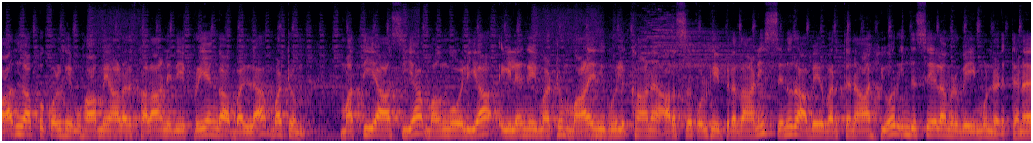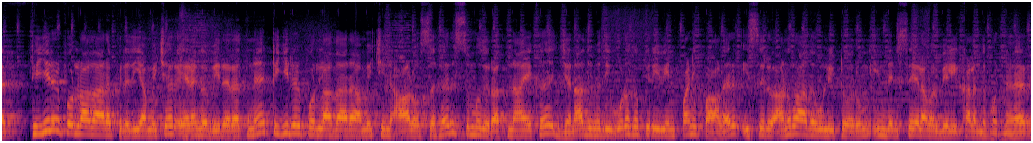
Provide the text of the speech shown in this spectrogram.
பாதுகாப்பு கொள்கை முகாமையாளர் கலாநிதி பிரியங்கா பல்லா மற்றும் மத்திய ஆசியா மங்கோலியா இலங்கை மற்றும் மாலைதீவுகளுக்கான அரச கொள்கை பிரதானி செனுர அபயவர்த்தன் ஆகியோர் இந்த செயலமர்வை முன்னெடுத்தனர். டிஜிட்டல் பொருளாதார பிரதி அமைச்சர் இரங்க வீரரத்ன டிஜிட்டல் பொருளாதார அமைச்சின் ஆலோசகர் சுமுது ரத்நாயக்க ஜனாதிபதி ஊடகப் பிரிவின் பணிப்பாளர் இசிறு அனுராத உள்ளிட்டோரும் இந்த செயலமர்வில் கலந்து கொண்டனர்.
